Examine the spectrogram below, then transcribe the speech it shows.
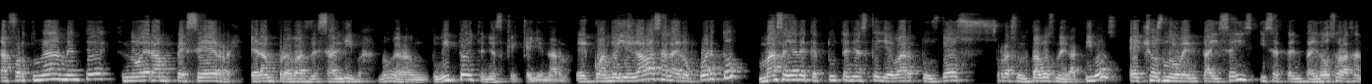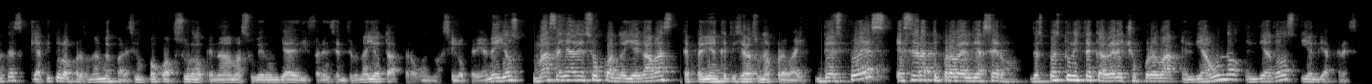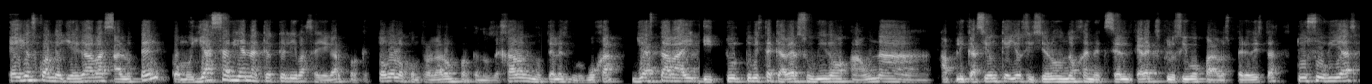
Afortunadamente no eran PCR, eran pruebas de saliva, ¿no? Era un tubito y tenías que, llenarlo. Eh, cuando llegabas al aeropuerto, más allá de que tú tenías que llevar tus dos resultados negativos, hechos 96 y 72 horas antes, que a título personal me pareció un poco absurdo que nada más hubiera un día de diferencia entre una y otra, pero bueno, así lo pedían ellos. Más allá de eso, cuando llegabas, te pedían que te hicieras una prueba ahí. Después, esa era tu prueba del día cero. Después tuviste que haber hecho prueba el día 1, el día 2 y el día 3. Ellos cuando llegabas al hotel, como ya sabían a qué hotel ibas a llegar, porque todo lo controlaron, porque nos dejaron en hoteles burbuja, ya estaba ahí y tú tuviste que haber subido a una aplicación que ellos hicieron un hoja en Excel que era exclusivo para los periodistas, tú subías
